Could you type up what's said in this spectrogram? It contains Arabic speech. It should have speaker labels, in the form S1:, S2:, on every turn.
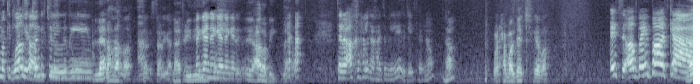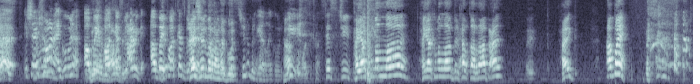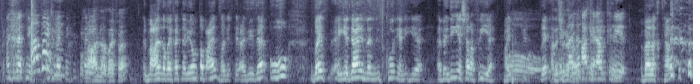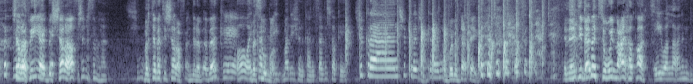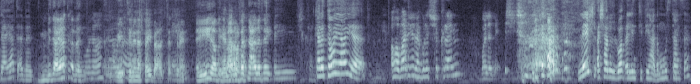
S1: ما قلت لك
S2: Welcome
S1: كان قلت
S2: to
S1: لي
S2: the-
S3: لا.
S4: لحظة لحظة. قاعد
S3: لا تعيدي
S5: again again
S3: إيه، عربي.
S2: ترى آخر حلقة كانت بالإنجليزي قلتها نو
S3: ها؟
S4: وارحم والديك يلا.
S2: اتس ابي بودكاست شلون اقولها ابي
S4: قولها
S2: بودكاست بالعربي. ابي بودكاست بالعربي.
S3: هالمرة أنا
S1: أقول؟ شنو بالعربي؟
S2: يلا قول؟ إيه.
S4: بودكاست
S5: تسجيل.
S3: حياكم الله. حياكم الله بالحلقة الرابعة.
S4: إيه.
S3: حق أبي.
S5: عجبتني عجبتني. حلوة.
S4: ومعانا ضيفة؟
S3: معانا ضيفتنا اليوم طبعا صديقتي العزيزة وضيف هي دائما تكون يعني هي أبدية شرفية. ما ي-
S2: أوه.
S3: ضي-
S4: هذا شنو
S2: كلام. كبير.
S3: بالغتها. شرفية بالشرف. شنو اسمها؟
S1: شنو؟
S3: مرتبة الشرف عندنا بأبد.
S1: okay.
S3: بسومة.
S1: ما أدري شنو كانت بس okay. شكرا شكرا شكرا.
S3: أبوي بدعتي إن أنت بأبد تسوين معي حلقات.
S1: إي والله أنا من بدايات أبد.
S3: من بدايات أبد.
S5: وناسة.
S4: وجبت لنا في بعد تذكرين؟ إي
S3: عرفتنا على في.
S1: إي
S2: شكرا.
S1: كانت توها جاية
S2: هو ما أدري أنا أقول شكرا ولا ليش.
S1: ليش؟ عشان الوضع اللي أنت فيه هذا. مو مستانسة؟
